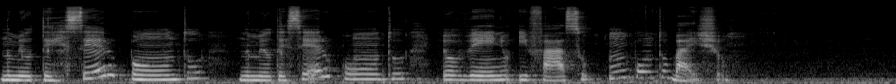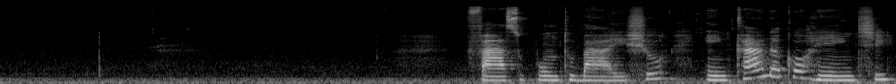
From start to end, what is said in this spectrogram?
no meu terceiro ponto, no meu terceiro ponto, eu venho e faço um ponto baixo. Faço ponto baixo em cada corrente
